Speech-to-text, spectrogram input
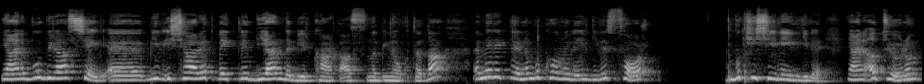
Yani bu biraz şey e, bir işaret bekle diyen de bir kart aslında bir noktada. E, Meleklerine bu konuyla ilgili sor bu kişiyle ilgili. Yani atıyorum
